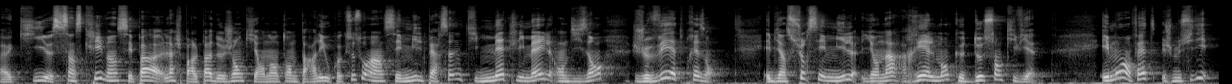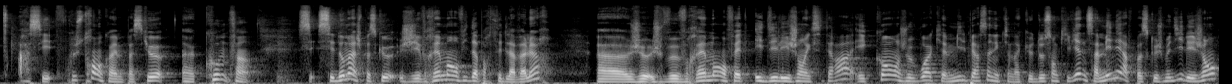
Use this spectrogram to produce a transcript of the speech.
euh, qui euh, s'inscrivent. Hein, c'est pas, là, je parle pas de gens qui en entendent parler ou quoi que ce soit. Hein, c'est 1000 personnes qui mettent l'email en disant je vais être présent. Et eh bien sur ces 1000, il y en a réellement que 200 qui viennent. Et moi, en fait, je me suis dit, ah, c'est frustrant quand même parce que, enfin, c'est dommage parce que j'ai vraiment envie d'apporter de la valeur. Euh, je, veux vraiment en fait aider les gens, etc. Et quand je vois qu'il y a 1000 personnes et qu'il n'y en a que 200 qui viennent, ça m'énerve parce que je me dis les gens,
